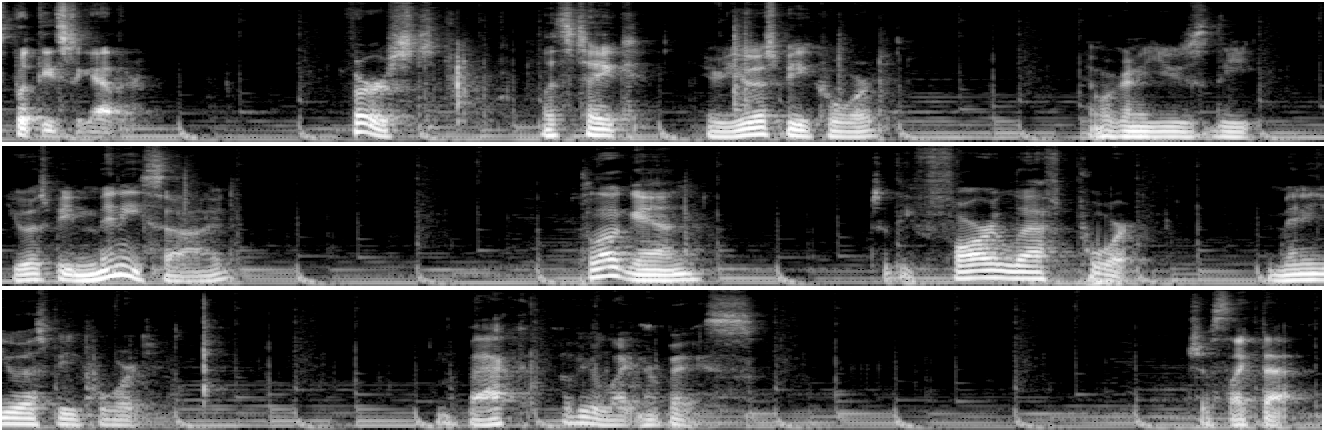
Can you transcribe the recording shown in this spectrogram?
let's put these together. First, let's take your USB cord and we're going to use the USB mini side, plug in to the far left port, mini USB port, on the back of your Leitner base. Just like that.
